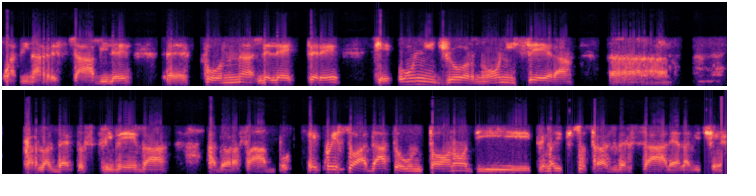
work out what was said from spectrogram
quasi inarrestabile eh, con le lettere che ogni giorno, ogni sera Carlo Alberto scriveva ad Ora Fabbo e questo ha dato un tono di, prima di tutto trasversale alla vicenda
